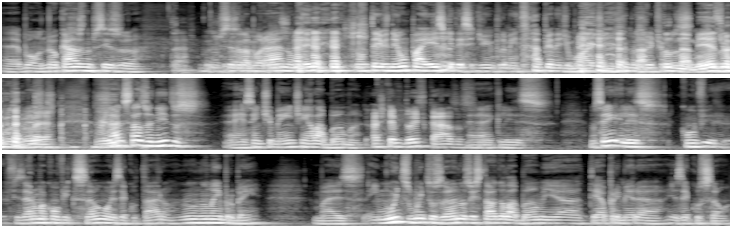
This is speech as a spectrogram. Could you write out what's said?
É, bom, no meu caso, não preciso, Tá, não preciso elaborar. Não teve, não teve nenhum país que decidiu implementar a pena de morte nos, nos Tá últimos, tudo na nos mesma. últimos meses. Na verdade, nos Estados Unidos, é, recentemente, em Alabama, Acho que teve dois casos. é, que eles... Não sei, eles convi- fizeram uma convicção ou executaram, não, não lembro bem. Mas em muitos, muitos anos, o estado de Alabama ia ter a primeira execução.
